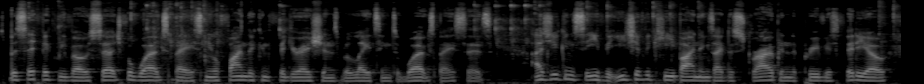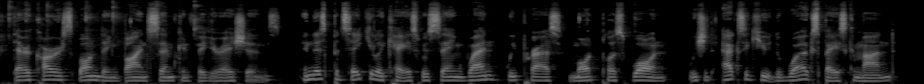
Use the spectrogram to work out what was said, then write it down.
Specifically though, search for workspace and you'll find the configurations relating to workspaces. As you can see for each of the key bindings I described in the previous video, there are corresponding bindsym configurations. In this particular case, we're saying when we press mod plus 1, we should execute the workspace command.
